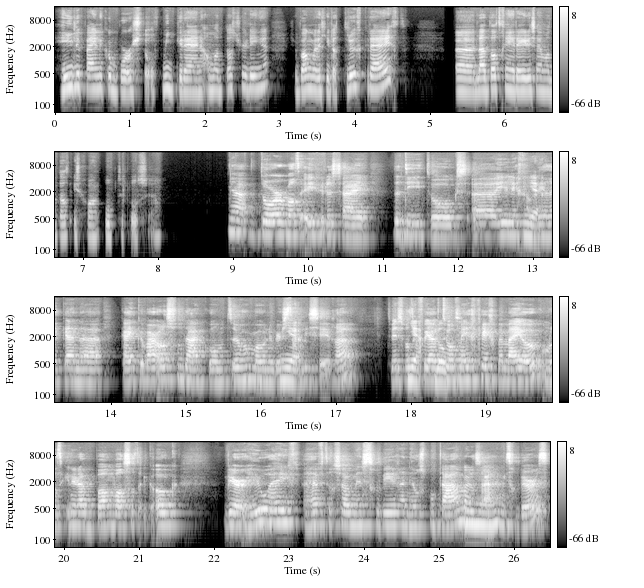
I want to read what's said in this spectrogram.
hele pijnlijke borsten of migraine, allemaal dat soort dingen. Als je bang dat je dat terugkrijgt, uh, laat dat geen reden zijn, want dat is gewoon op te lossen. Ja, door wat even dus zei, de detox, uh, je lichaam leren kennen, kijken waar alles vandaan komt, de hormonen weer stabiliseren. Tenminste, wat ik voor jou toen had meegekregen bij mij ook, omdat ik inderdaad bang was dat ik ook weer heel heftig zou menstrueren en heel spontaan, maar dat is mhm. eigenlijk niet gebeurd.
